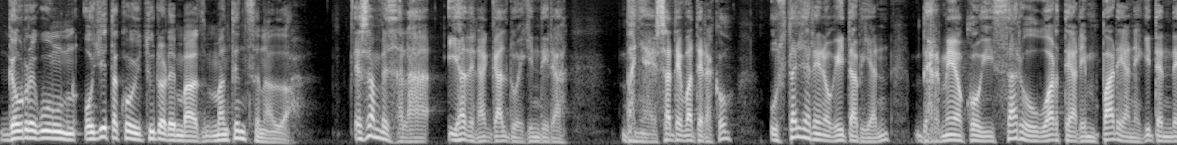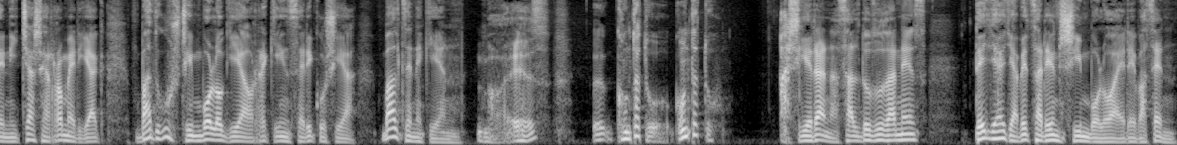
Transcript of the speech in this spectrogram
Gaur egun hoietako ituraren bat mantentzen alda. Esan bezala, ia denak galdu egin dira. Baina esate baterako, Uztailaren hogeita bian, Bermeoko izaro uartearen parean egiten den itxas erromeriak badu simbologia horrekin zerikusia, baltzenekien. Ba ez, e, kontatu, kontatu. Hasieran azaldu dudanez, teia jabetzaren simboloa ere bazen.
